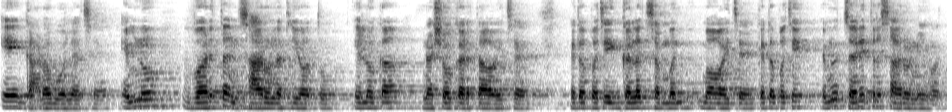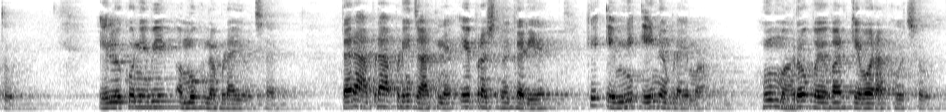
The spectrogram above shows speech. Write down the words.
એ ગાળો બોલે છે. એમનું વર્તન સારું નથી હોતું. એ લોકો નશો કરતા હોય છે. કે તો પછી ગલત સંબંધમાં હોય છે કે તો પછી એમનું ચરિત્ર સારું નહીં હોતું. એ લોકોની બી અમુક નબળાઈઓ છે. ત્યારે આપણે આપણી જાતને એ પ્રશ્ન કરીએ કે એમની એ નબળાઈમાં હું મારો વ્યવહાર કેવો રાખું છું?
